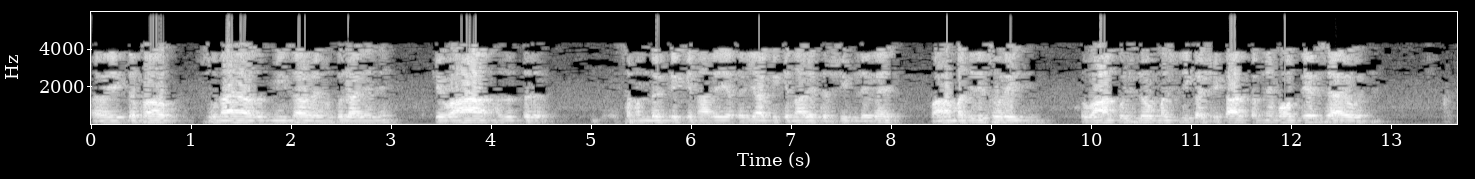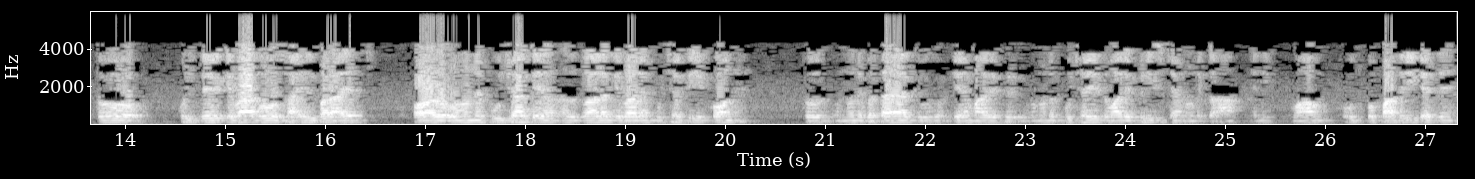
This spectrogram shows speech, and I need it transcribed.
ایک دفعہ سنایا حضرت میسا رحمۃ اللہ علیہ نے کہ وہاں حضرت سمندر کے کنارے یا دریا کے کنارے تشریف لے گئے، وہاں مجلس ہو رہی تھی۔ تو وہاں کچھ لوگ مچھلی کا شکار کرنے بہت دیر سے آئے ہوئے تھے۔ تو کچھ دیر کے بعد وہ ساحل پر آئے اور انہوں نے پوچھا کہ حضرت والا کے بارے میں پوچھا کہ یہ کون ہے؟ تو انہوں نے بتایا کہ ہمارے انہوں نے پوچھا، یہ تمہارے پریسٹ ہیں، انہوں نے کہا یعنی وہاں اس کو پادری کہتے ہیں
